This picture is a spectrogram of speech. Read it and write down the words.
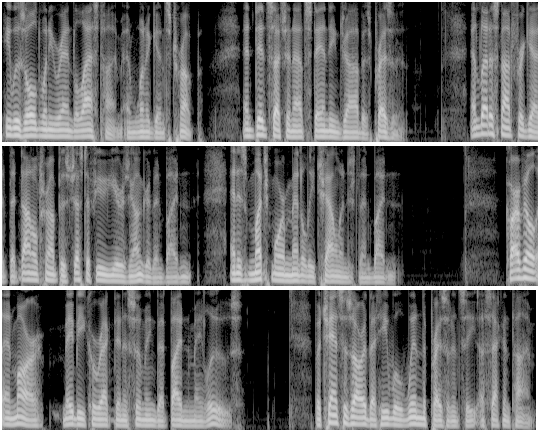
He was old when he ran the last time and won against Trump, and did such an outstanding job as president. And let us not forget that Donald Trump is just a few years younger than Biden and is much more mentally challenged than Biden. Carville and Maher may be correct in assuming that Biden may lose, but chances are that he will win the presidency a second time.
